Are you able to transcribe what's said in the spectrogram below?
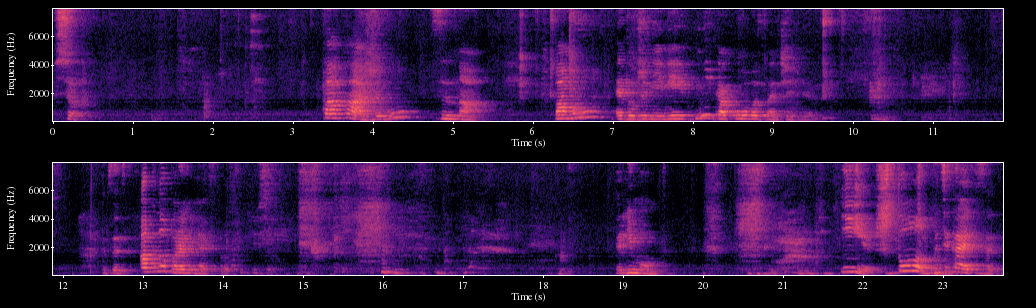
все. Пока живу, цена. Помру, это уже не имеет никакого значения. Сказать, окно пора менять просто, и все ремонт. И что вытекает из этого?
